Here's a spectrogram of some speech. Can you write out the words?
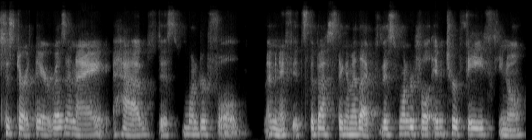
to start there, Reza and I have this wonderful. I mean, if it's the best thing in my life. This wonderful interfaith, you know,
